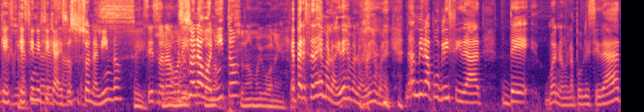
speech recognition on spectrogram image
¿Qué, qué qué significa eso? ¿Eso interesante. suena lindo? Sí, Sí, suena muy- bonito. ¿Eso suena bonito? Suena muy bonito. Espérese, déjemelo ahí, déjemelo ahí, déjemelo ahí. Nada, mira, publicidad de, bueno, la publicidad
